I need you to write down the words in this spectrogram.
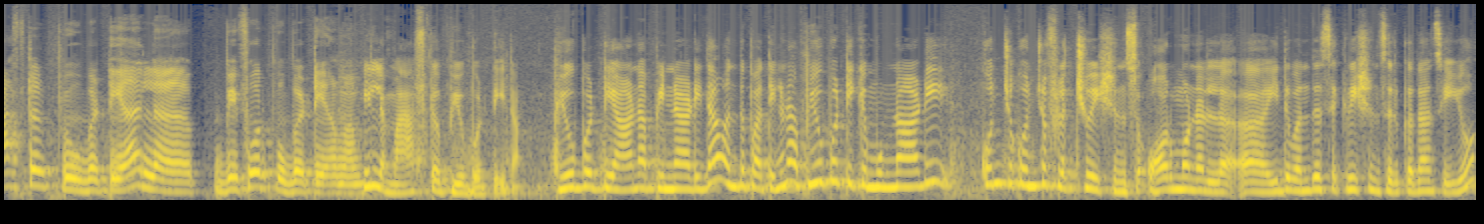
ஆஃப்டர் பியூபர்ட்டியா இல்லை பிஃபோர் பியூபர்ட்டியா மேம் இல்லைம்மா ஆஃப்டர் பியூபர்ட்டி தான். பியூபர்ட்டி ஆன பின்னாடி தான் வந்து பார்த்தீங்கன்னா பியூபர்ட்டிக்கு முன்னாடி கொஞ்சம் கொஞ்சம் ஃப்ளக்சுவேஷன்ஸ் ஹார்மோனல் இது வந்து செக்ரீஷன்ஸ் இருக்க தான் செய்யும்.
